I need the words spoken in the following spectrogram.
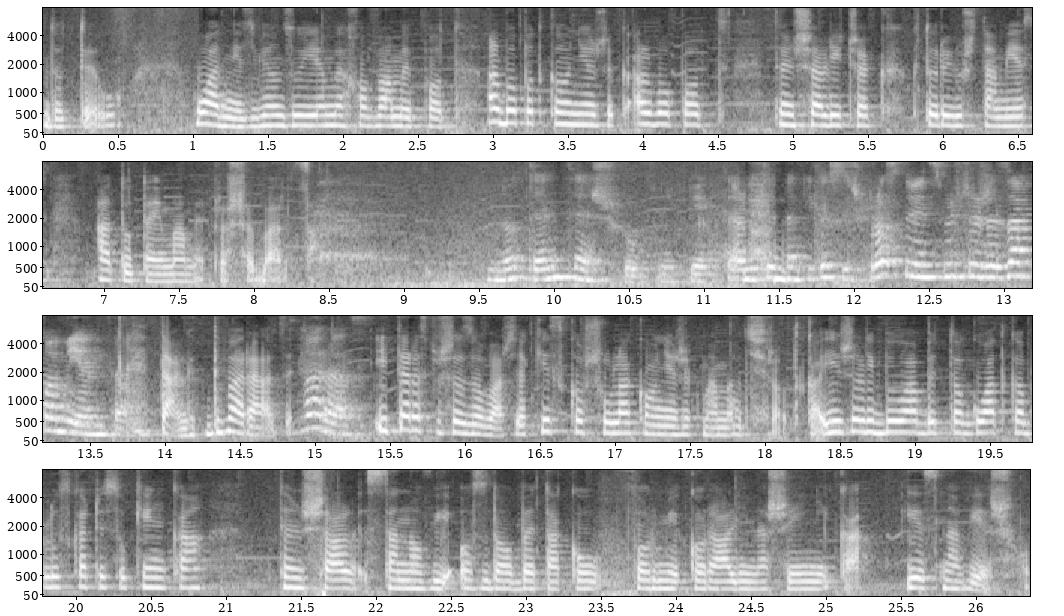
do tyłu. Ładnie związujemy, chowamy pod, albo pod kołnierzyk, albo pod ten szaliczek, który już tam jest, a tutaj mamy, proszę bardzo. No ten też równie piękny, ale ten taki dosyć prosty, więc myślę, że zapamiętam. Tak, dwa razy. Dwa razy. I teraz proszę zobaczyć, jak jest koszula, kołnierzyk mamy od środka. Jeżeli byłaby to gładka bluzka czy sukienka, ten szal stanowi ozdobę taką w formie korali naszyjnika. Jest na wierzchu.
